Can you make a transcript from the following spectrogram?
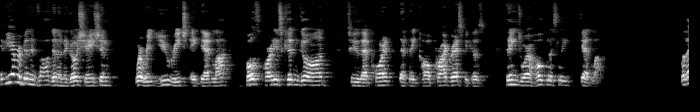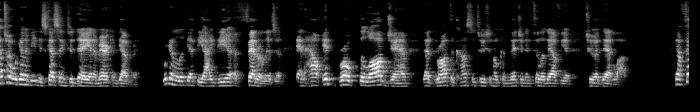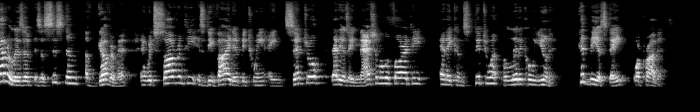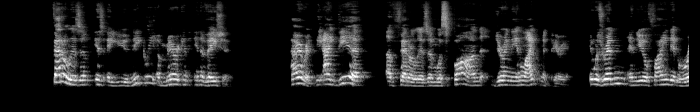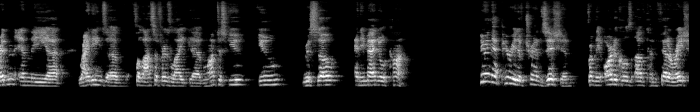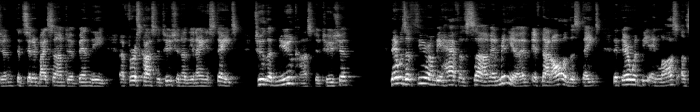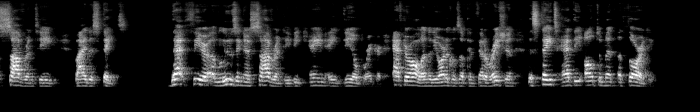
Have you ever been involved in a negotiation where re- you reached a deadlock? Both parties couldn't go on to that point that they call progress because things were hopelessly deadlocked. Well, that's what we're going to be discussing today in American government. We're going to look at the idea of federalism and how it broke the logjam that brought the Constitutional Convention in Philadelphia to a deadlock. Now, federalism is a system of government in which sovereignty is divided between a central, that is, a national authority, and a constituent political unit. Could be a state or province. Federalism is a uniquely American innovation. However, the idea of federalism was spawned during the Enlightenment period. It was written, and you'll find it written in the uh, writings of philosophers like uh, Montesquieu, Hume, Rousseau, and Immanuel Kant. During that period of transition from the Articles of Confederation, considered by some to have been the uh, first Constitution of the United States, to the new Constitution, there was a fear on behalf of some, and many, if not all of the states, that there would be a loss of sovereignty by the states that fear of losing their sovereignty became a deal breaker. After all, under the Articles of Confederation, the states had the ultimate authority.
